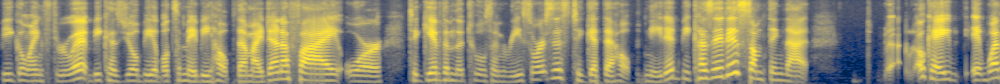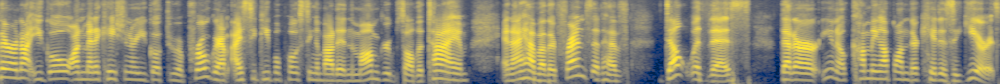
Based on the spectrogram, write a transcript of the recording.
be going through it because you'll be able to maybe help them identify or to give them the tools and resources to get the help needed because it is something that Uh, okay, it, whether or not you go on medication or you go through a program, I see people posting about it in the mom groups all the time. And I have other friends that have dealt with this that are, you know, coming up on their kid as a year. It's,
